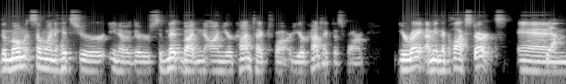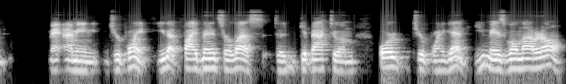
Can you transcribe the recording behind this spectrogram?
the moment someone hits your, you know, their submit button on your contact form, your contact us form, you're right. I mean, the clock starts, and man, I mean, to your point, you got five minutes or less to get back to them, or to your point again, you may as well not at all.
